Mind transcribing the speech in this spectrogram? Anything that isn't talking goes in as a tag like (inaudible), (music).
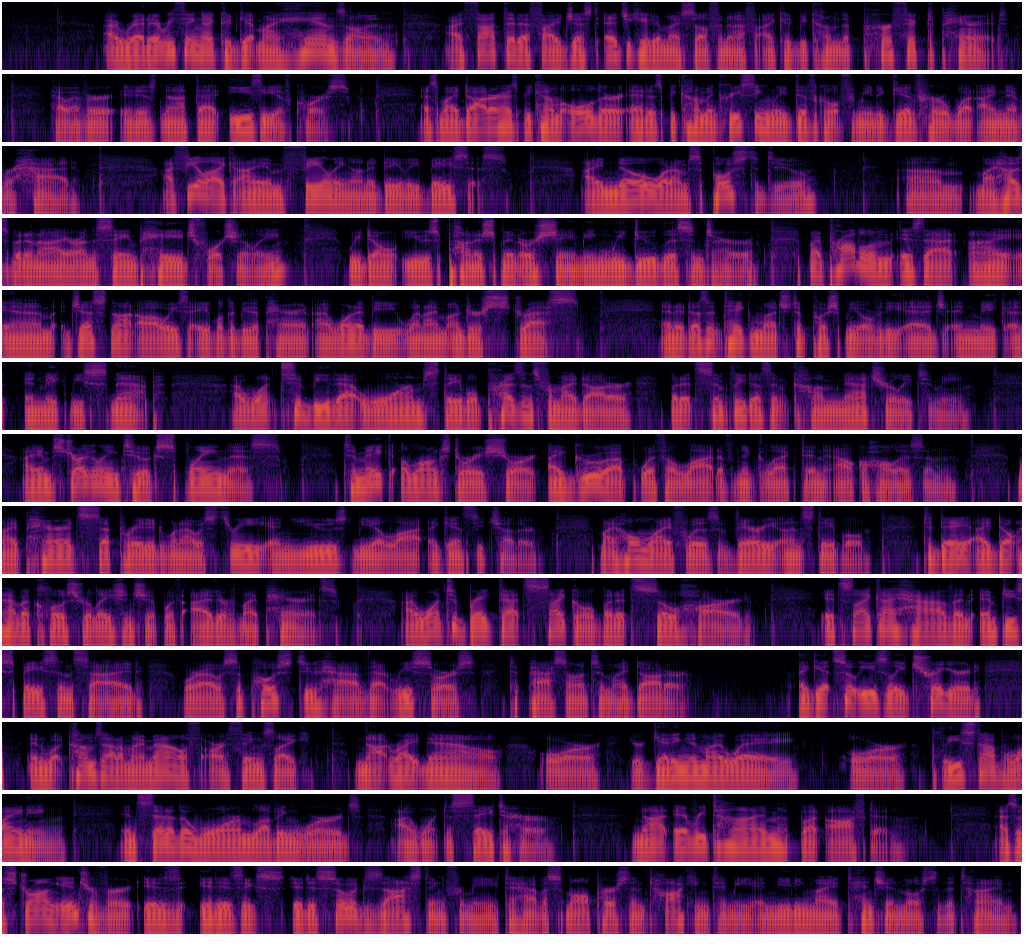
I read everything I could get my hands on. I thought that if I just educated myself enough, I could become the perfect parent. However, it is not that easy, of course. As my daughter has become older, it has become increasingly difficult for me to give her what I never had. I feel like I am failing on a daily basis. I know what I'm supposed to do. Um, my husband and I are on the same page, fortunately. We don't use punishment or shaming. We do listen to her. My problem is that I am just not always able to be the parent I want to be when I'm under stress. And it doesn't take much to push me over the edge and make, a, and make me snap. I want to be that warm, stable presence for my daughter, but it simply doesn't come naturally to me. I am struggling to explain this. To make a long story short, I grew up with a lot of neglect and alcoholism. My parents separated when I was three and used me a lot against each other. My home life was very unstable. Today, I don't have a close relationship with either of my parents. I want to break that cycle, but it's so hard. It's like I have an empty space inside where I was supposed to have that resource to pass on to my daughter. I get so easily triggered, and what comes out of my mouth are things like, not right now, or you're getting in my way, or please stop whining, instead of the warm, loving words I want to say to her. Not every time, but often. As a strong introvert, it is, it, is it is so exhausting for me to have a small person talking to me and needing my attention most of the time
